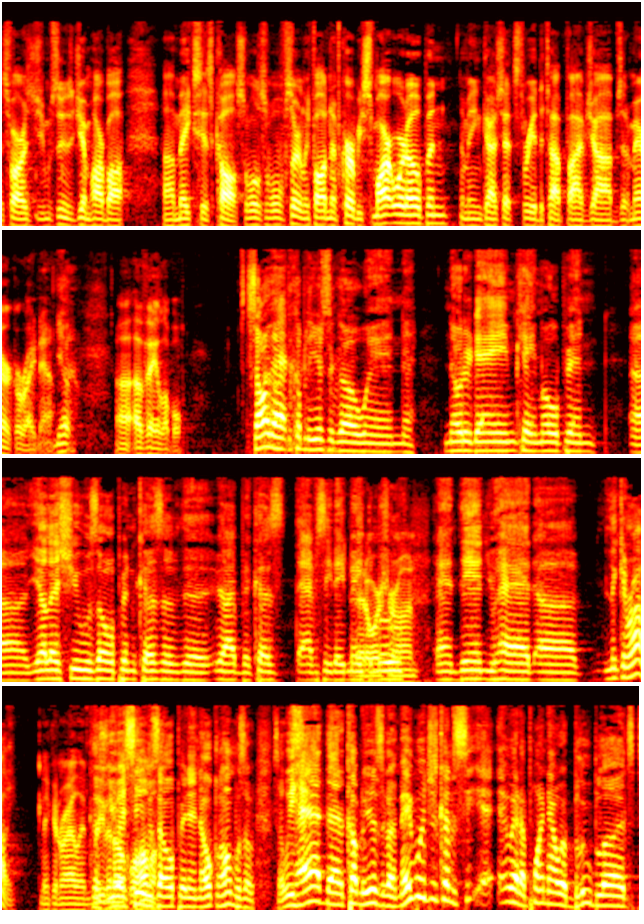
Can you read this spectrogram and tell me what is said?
as far as, as soon as Jim Harbaugh uh, makes his call. So we'll, we'll certainly follow. And if Kirby Smart were to open, I mean, gosh, that's three of the top five jobs in America right now. Yep. Uh, available. Saw that a couple of years ago when Notre Dame came open. Uh, LSU was open because of the uh, because obviously they made That the Orgeron. move, and then you had uh, Lincoln Riley Lincoln Riley, because USC Oklahoma. was open and Oklahoma was open. So we had that a couple of years ago. Maybe we're just going to see. We're at a point now where blue bloods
